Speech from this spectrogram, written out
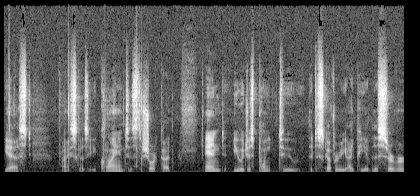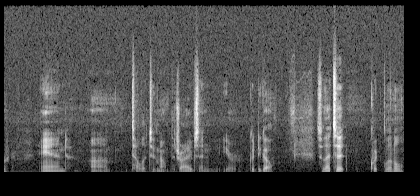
Yast, iSCSI client is the shortcut, and you would just point to the discovery IP of this server, and um, tell it to mount the drives and you're good to go. So that's it. Quick little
